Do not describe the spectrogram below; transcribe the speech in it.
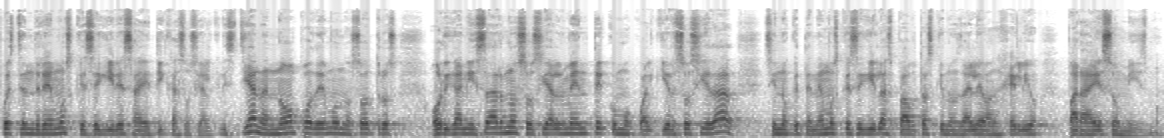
pues tendremos que seguir esa ética social cristiana. No podemos nosotros organizarnos socialmente como cualquier sociedad, sino que tenemos que seguir las pautas que nos da el Evangelio para eso mismo.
